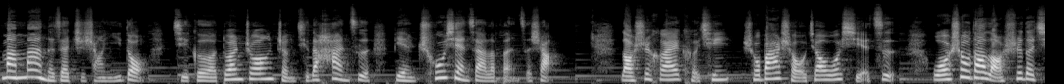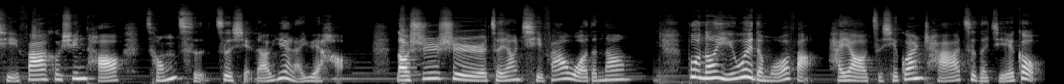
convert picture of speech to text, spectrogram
慢慢的在纸上移动，几个端庄整齐的汉字便出现在了本子上。老师和蔼可亲，手把手教我写字。我受到老师的启发和熏陶，从此字写得越来越好。老师是怎样启发我的呢？不能一味的模仿，还要仔细观察字的结构。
